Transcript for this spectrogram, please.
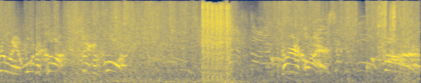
Building at 1 o'clock! Second floor! Target acquired! Fire!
